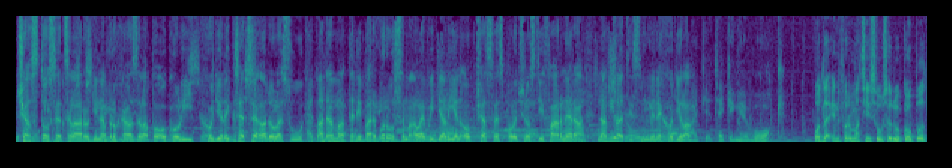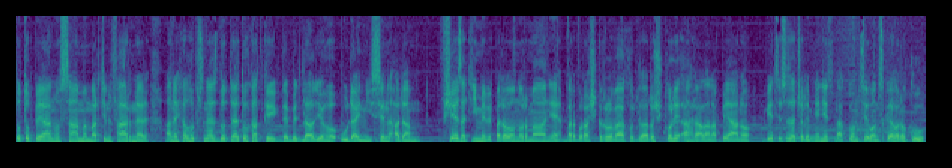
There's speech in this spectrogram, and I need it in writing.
Často se celá rodina procházela po okolí, chodili k řece a do lesů. Adama, tedy Barboru, jsem ale viděl jen občas ve společnosti Farnera. Na výlety s nimi nechodila. Podle informací sousedů koupil toto piano sám Martin Farner a nechal ho přinést do této chatky, kde bydlel jeho údajný syn Adam. Vše zatím mi vypadalo normálně. Barbara Škrlová chodila do školy a hrála na piano. Věci se začaly měnit na konci loňského roku.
